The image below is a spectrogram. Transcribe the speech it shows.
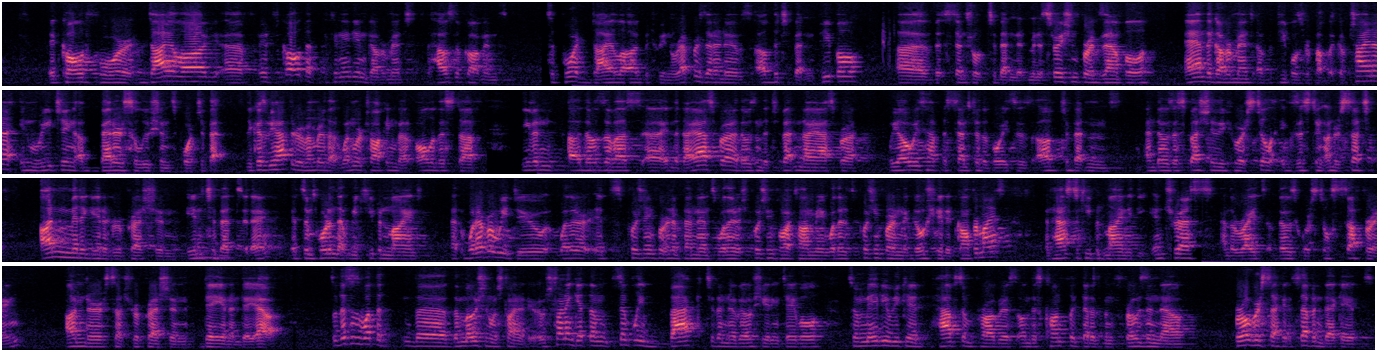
It called for dialogue. Uh, it's called that the Canadian government, the House of Commons, support dialogue between representatives of the Tibetan people, uh, the Central Tibetan Administration, for example, and the government of the People's Republic of China in reaching a better solutions for Tibet. Because we have to remember that when we're talking about all of this stuff, even uh, those of us uh, in the diaspora, those in the Tibetan diaspora, we always have to center the voices of Tibetans and those especially who are still existing under such unmitigated repression in Tibet today. It's important that we keep in mind whatever we do, whether it's pushing for independence, whether it's pushing for autonomy, whether it's pushing for a negotiated compromise, it has to keep in mind the interests and the rights of those who are still suffering under such repression day in and day out. So this is what the, the, the motion was trying to do. It was trying to get them simply back to the negotiating table so maybe we could have some progress on this conflict that has been frozen now for over second, seven decades.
